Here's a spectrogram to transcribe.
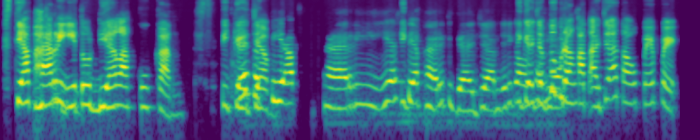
setiap hari itu dia lakukan tiga ya, jam setiap hari ya setiap hari tiga jam jadi tiga jam tuh berangkat aja atau PP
